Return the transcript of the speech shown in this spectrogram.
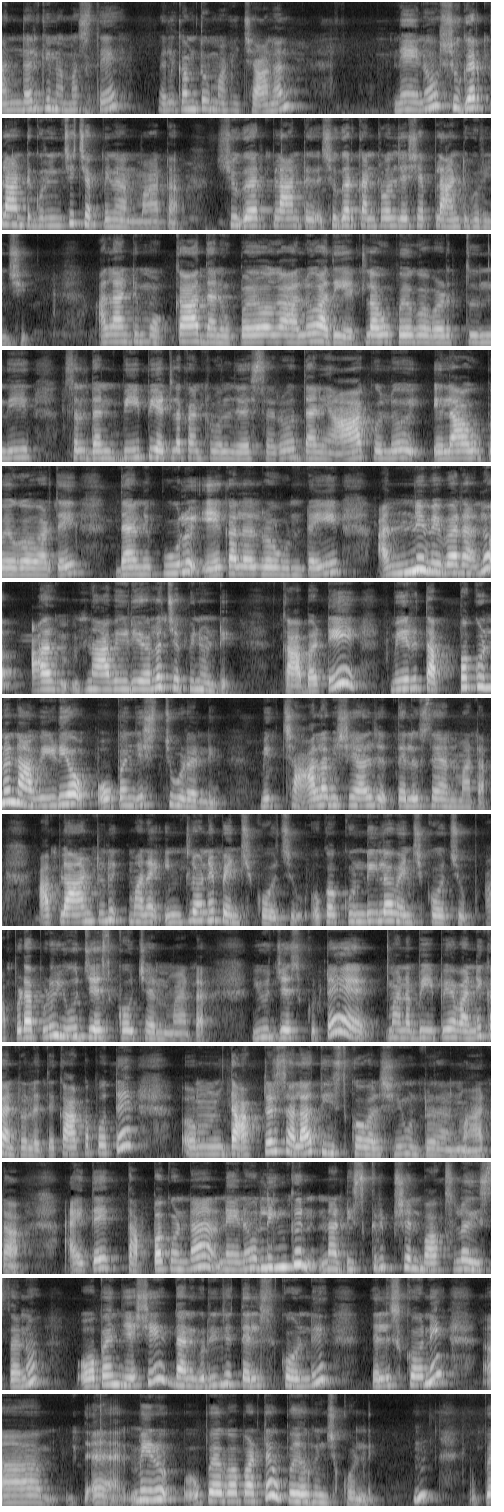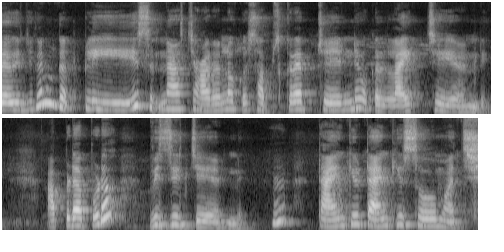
అందరికీ నమస్తే. Welcome to my channel. నేను షుగర్ ప్లాంట్ గురించి చెప్పిన అనమాట షుగర్ ప్లాంట్ షుగర్ కంట్రోల్ చేసే ప్లాంట్ గురించి. అలాంటి మొక్క దాని ఉపయోగాలు అది ఎట్లా ఉపయోగపడుతుంది అసలు దాని బీపీ ఎట్లా కంట్రోల్ చేస్తారు దాని ఆకులు ఎలా ఉపయోగపడతాయి దాని పూలు ఏ కలర్లో ఉంటాయి అన్ని వివరాలు నా వీడియోలో చెప్పినుండి. కాబట్టి మీరు తప్పకుండా నా వీడియో ఓపెన్ చేసి చూడండి. మీకు చాలా విషయాలు తెలుస్తాయి అన్నమాట. ఆ ప్లాంట్ని మన ఇంట్లోనే పెంచుకోవచ్చు. ఒక కుండీలో పెంచుకోవచ్చు. అప్పుడప్పుడు యూజ్ చేసుకోవచ్చు అనమాట యూజ్ చేసుకుంటే మన బీపీ అవన్నీ కంట్రోల్ అవుతాయి. కాకపోతే డాక్టర్స్ అలా తీసుకోవాల్సి ఉంటుందన్నమాట. అయితే తప్పకుండా నేను లింక్ నా డిస్క్రిప్షన్ బాక్స్లో ఇస్తాను. ఓపెన్ చేసి దాని గురించి తెలుసుకోండి. తెలుసుకొని మీరు ఉపయోగపడితే ఉపయోగించుకోండి. ఉపయోగించుకొని ప్లీజ్ నా ఛానల్ ఒక సబ్స్క్రైబ్ చేయండి ఒక లైక్ చేయండి. అప్పుడప్పుడు విజిట్ చేయండి. Thank you thank you so much.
